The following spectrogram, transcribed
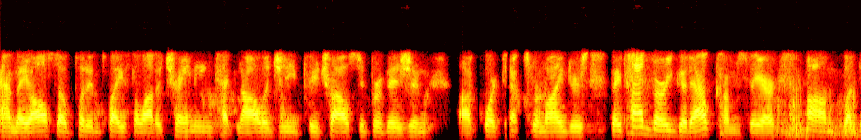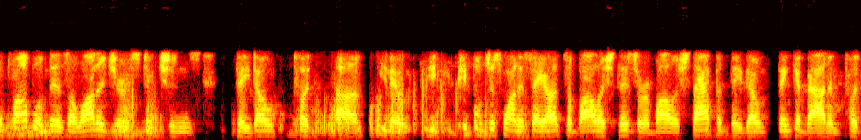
and they also put in place a lot of training, technology, pretrial supervision, uh, court text reminders. They've had very good outcomes there, um, but the problem is a lot of jurisdictions they don't put, uh, you know, people just want to say, oh, let's abolish this or abolish that, but they don't think about and put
